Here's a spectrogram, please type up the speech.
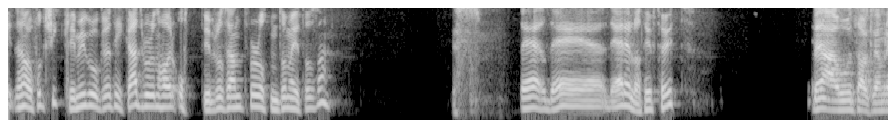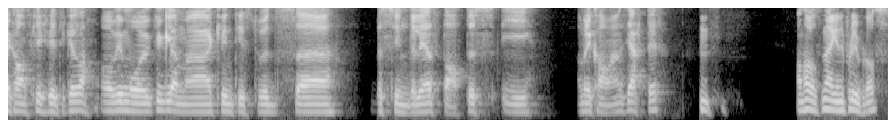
den har jo fått skikkelig mye gode kritikker. Jeg tror den har 80 på Rotten Tomatoes. Yes. Det, det, det er relativt høyt. Det er hovedsakelig amerikanske kritikere, da. Og vi må jo ikke glemme Clint Eastwoods uh, besynderlige status i amerikanernes hjerter. Han har jo sin egen flyplass.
